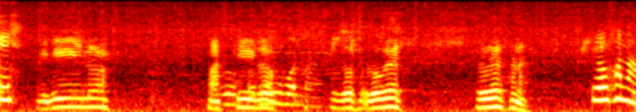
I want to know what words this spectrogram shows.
কি? মাছটি রোগের রোগের হ্যাঁ রোগের রোগের।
